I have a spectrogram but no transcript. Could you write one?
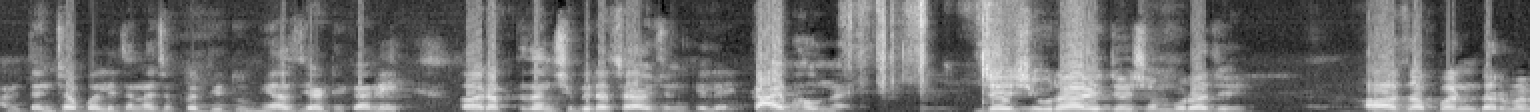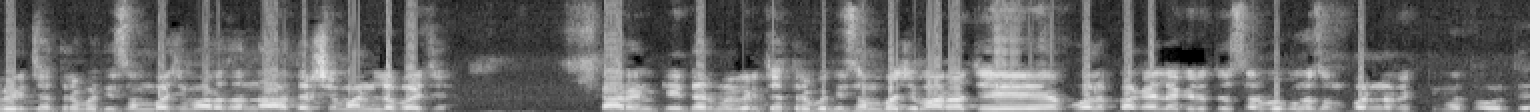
आणि त्यांच्या बलिदानाच्या प्रती तुम्ही आज या ठिकाणी रक्तदान शिबिराचं आयोजन केलंय. काय भावना आहे? जय शिवराय जय शंभूराजे. आज आपण धर्मवीर छत्रपती संभाजी महाराजांना आदर्श मानलं पाहिजे. कारण की धर्मवीर छत्रपती संभाजी महाराज हे बघायला गेलं तर सर्वगुण संपन्न व्यक्तिमत्व होते.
